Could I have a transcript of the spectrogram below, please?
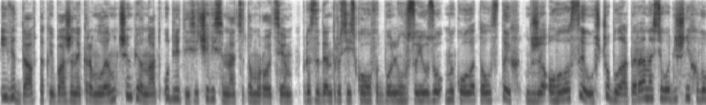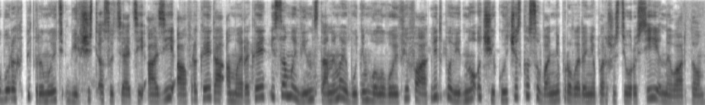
і віддав такий бажаний Кремлем чемпіонат у 2018 році. Президент Російського футбольного союзу Микола Толстих вже оголосив, що Блатера на сьогоднішніх виборах підтримують більшість асоціацій Азії, Африки та Америки, і саме він стане майбутнім головою ФІФА. Відповідно, очікуючи скасування проведення першості у Росії, не варто.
